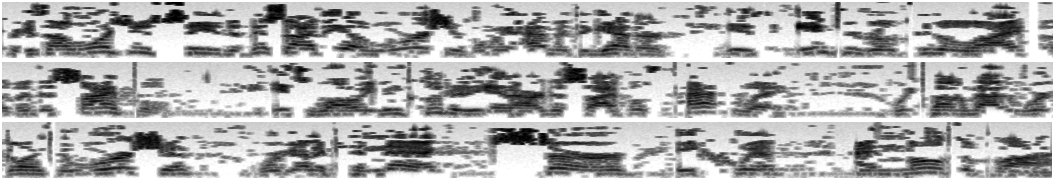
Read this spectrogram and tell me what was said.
because I want you to see that this idea of worship, when we have it together, is integral to the life of a disciple. It's why we've included it in our disciples' pathway. We talk about we're going to worship, we're going to connect, serve, equip, and multiply.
